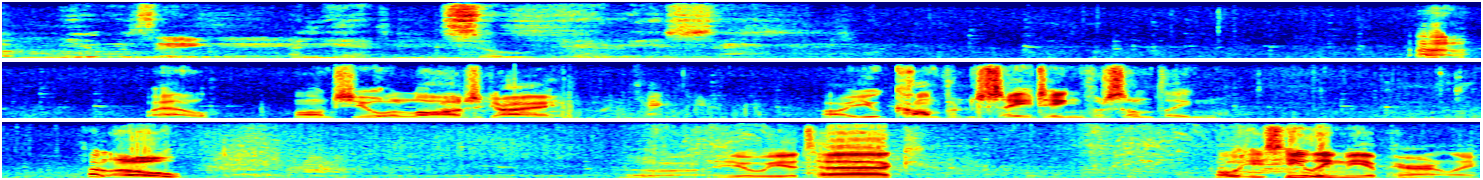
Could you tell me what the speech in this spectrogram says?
amusing, and yet so very sad. Huh. Well, aren't you a large guy? Are you compensating for something? Hello. Uh, AoE attack. Oh, he's healing me apparently.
